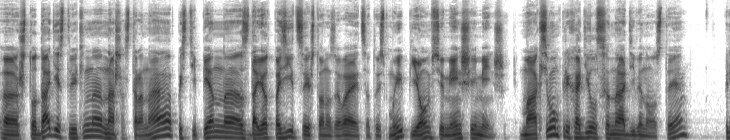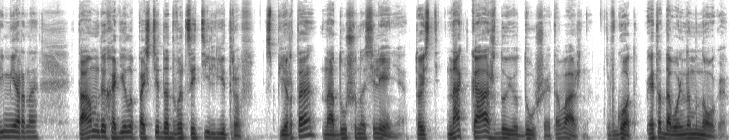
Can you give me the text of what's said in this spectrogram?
э, что да, действительно, наша страна постепенно сдает позиции, что называется. То есть мы пьем все меньше и меньше. Максимум приходился на 90-е примерно. Там доходило почти до 20 литров спирта на душу населения. То есть на каждую душу, это важно, в год. Это довольно много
